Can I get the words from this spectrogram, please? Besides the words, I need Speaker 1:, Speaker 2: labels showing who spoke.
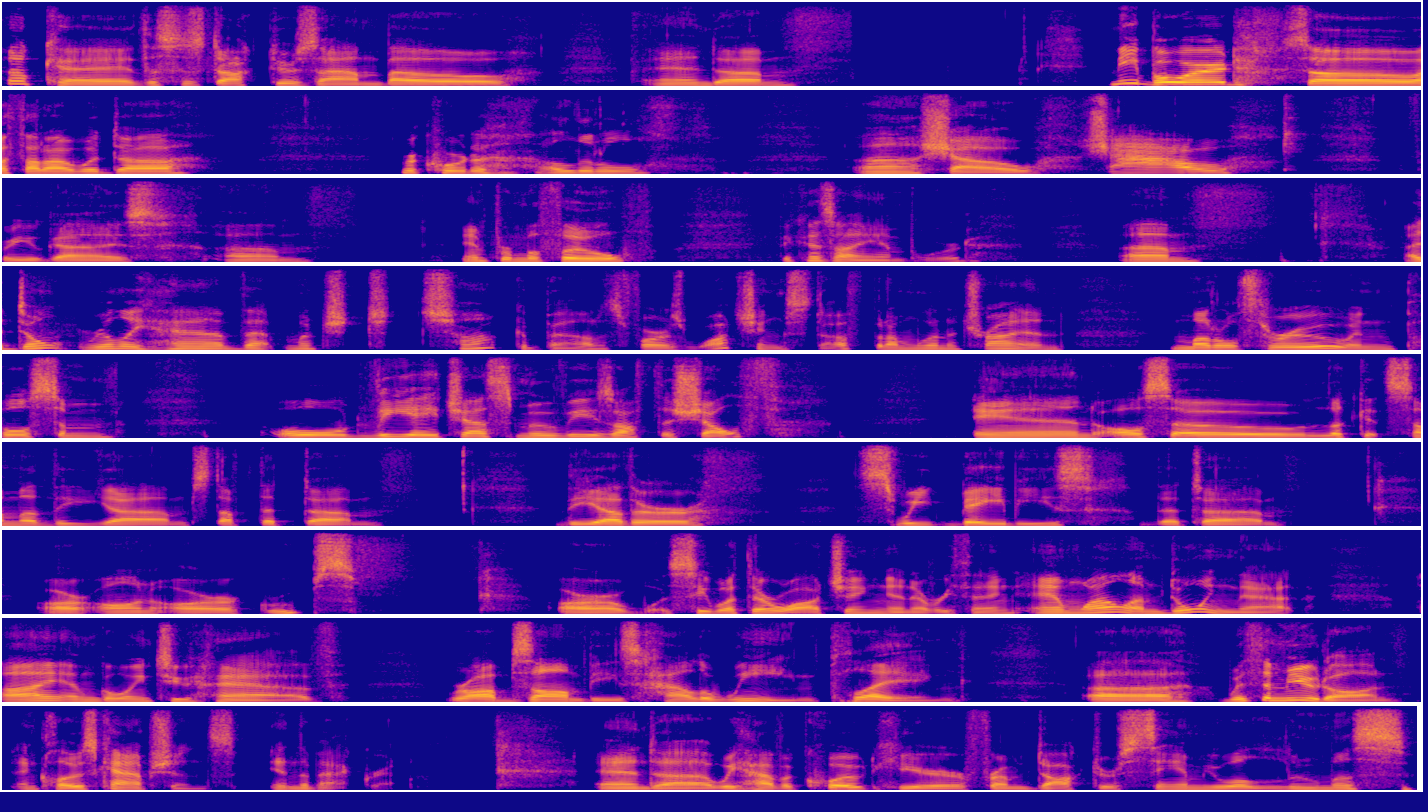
Speaker 1: Okay, this is Dr. Zombo, and um, me bored, so I thought I would uh, record a, a little uh, show, show for you guys, um, and for myself because I am bored. Um, I don't really have that much to talk about as far as watching stuff, but I'm going to try and muddle through and pull some old VHS movies off the shelf and also look at some of the um, stuff that um, the other sweet babies that um, are on our groups are see what they're watching and everything. And while I'm doing that, I am going to have Rob Zombie's Halloween playing uh, with the mute on and closed captions in the background. And uh, we have a quote here from Dr. Samuel Loomis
